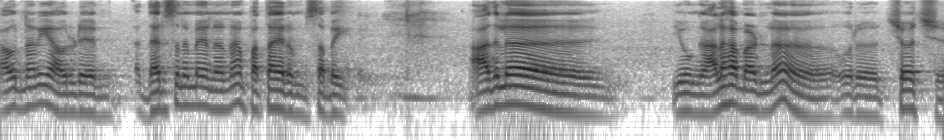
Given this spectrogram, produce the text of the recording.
அவர் நிறைய அவருடைய தரிசனமே என்னென்னா பத்தாயிரம் சபை. அதில் இவங்க அலகாபாடில் ஒரு சர்ச்சு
